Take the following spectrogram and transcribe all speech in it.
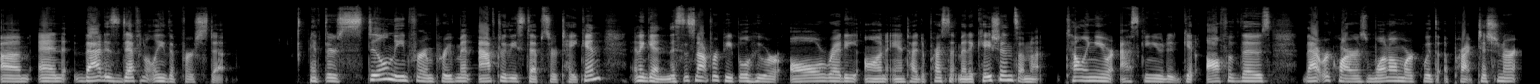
Um, and that is definitely the first step. If there's still need for improvement after these steps are taken, and again, this is not for people who are already on antidepressant medications. I'm not telling you or asking you to get off of those. That requires one on work with a practitioner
